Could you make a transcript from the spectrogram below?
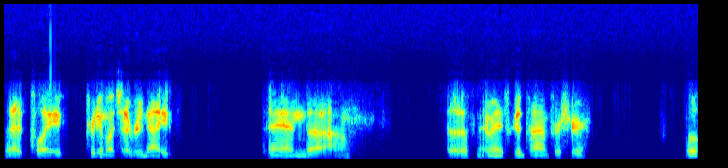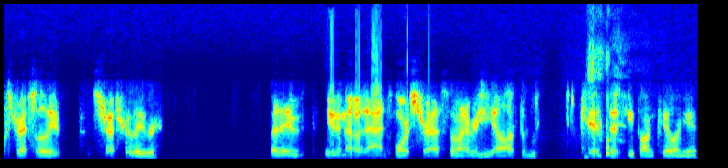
that play pretty much every night, and uh, so, I mean, it's a good time for sure. A little stress reliever, stress reliever. But even though it adds more stress than whenever you yell at the kids that keep on killing you.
